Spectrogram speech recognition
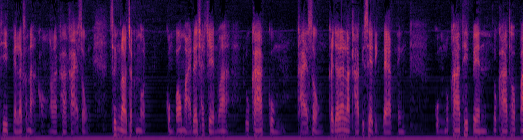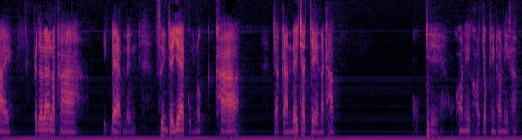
ที่เป็นลักษณะของราคาขายส่ง ซึ่งเราจะกำหนดกลุ่มเป้าหมายได้ชัดเจนว่า ลูกค้ากลุ่มขายส่ง ก็จะได้ราคาพิเศษอีกแบบหนึ่งกลุ่มลูกค้าที่เป็นลูกค้าทั่วไป ก็จะได้ราคาอีกแบบหนึ่งซึ่งจะแยกกลุ่มลูกค้าจากการได้ชัดเจนนะครับโอเคข้อนี้ขอจบเพียงเท่านี้ครับ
